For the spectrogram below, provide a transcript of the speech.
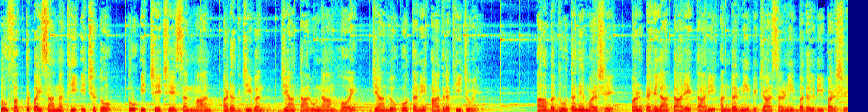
તું ફક્ત પૈસા નથી ઈચ્છતો, તું ઈચ્છે છે સન્માન, અડગ જીવન, જ્યાં તારું નામ હોય જ્યાં લોકો તને આદરથી જુએ. આ બધું તને મળશે, પણ પહેલા તારે તારી અંદરની વિચારસરણી બદલવી પડશે.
